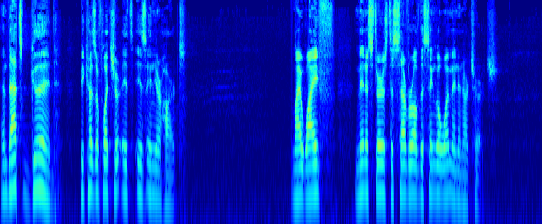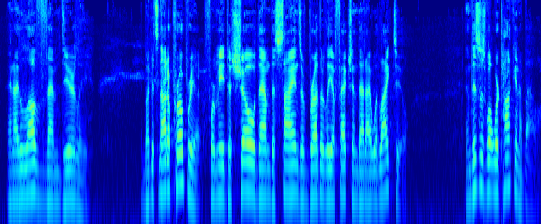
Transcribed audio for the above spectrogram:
And that's good because of what is in your heart. My wife ministers to several of the single women in our church. And I love them dearly. But it's not appropriate for me to show them the signs of brotherly affection that I would like to. And this is what we're talking about.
